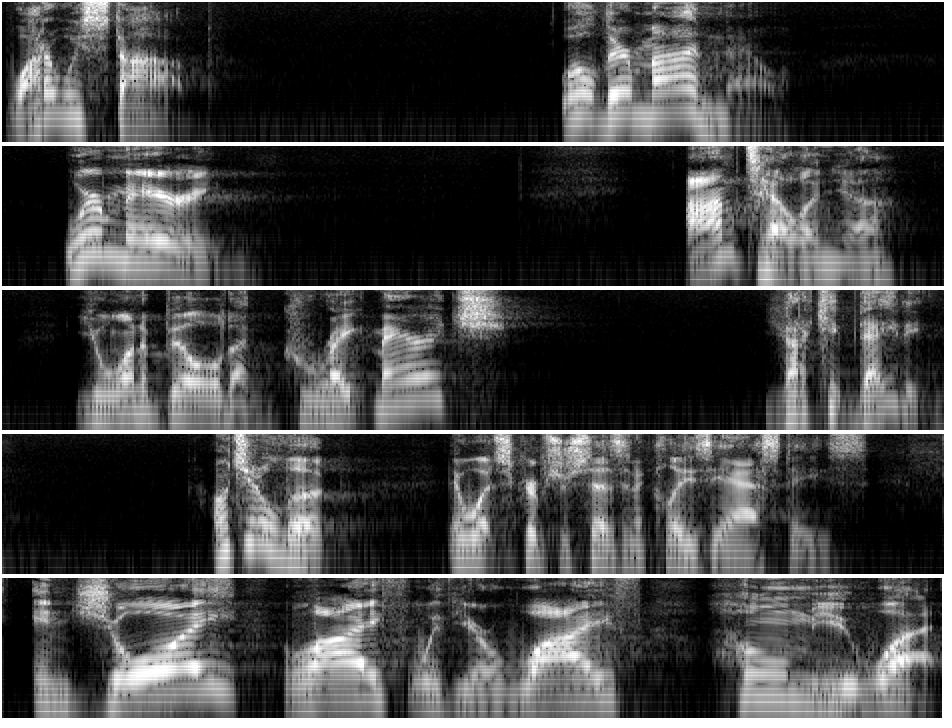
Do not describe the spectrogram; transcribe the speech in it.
Why do we stop? Well, they're mine now. We're married. I'm telling you, you want to build a great marriage? You got to keep dating. I want you to look at what scripture says in Ecclesiastes. Enjoy life with your wife, whom you what?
